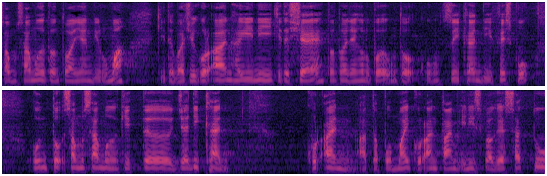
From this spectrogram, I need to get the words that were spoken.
sama-sama tuan-tuan yang di rumah. Kita baca Quran hari ini kita share. Tuan-tuan jangan lupa untuk kongsikan di Facebook. Untuk sama-sama kita jadikan Quran ataupun My Quran Time ini sebagai satu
